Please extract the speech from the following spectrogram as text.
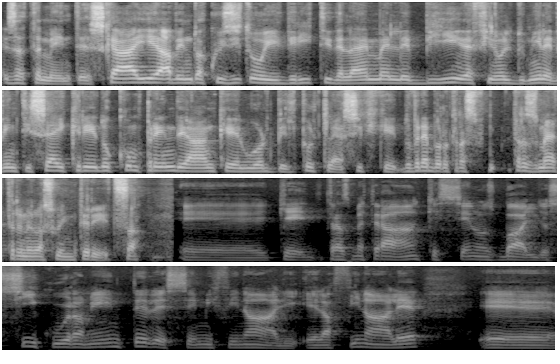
Esattamente, Sky avendo acquisito i diritti della MLB fino al 2026 credo comprende anche il World Baseball Classic che dovrebbero tras- trasmettere nella sua interezza. E trasmetterà anche se non sbaglio sicuramente le semifinali e la finale. Eh,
